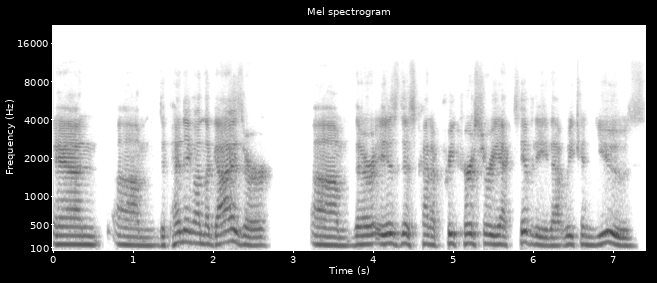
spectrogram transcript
And um, depending on the geyser, um, there is this kind of precursory activity that we can use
